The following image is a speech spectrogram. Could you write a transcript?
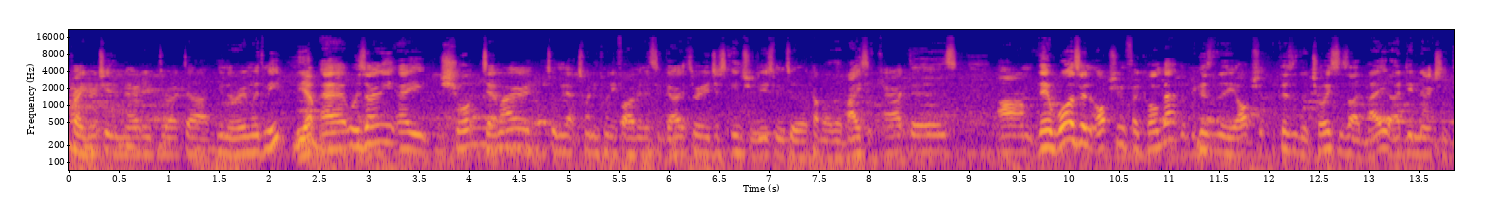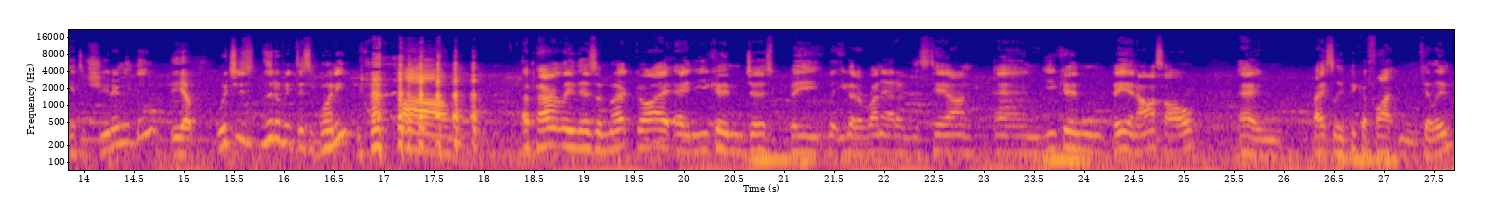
Craig Ritchie, the narrative director, in the room with me. Yep. Uh, it was only a short demo. It took me about 20, 25 minutes to go through. Just introduced me to a couple of the basic characters. Um, there was an option for combat, but because of the option, because of the choices I'd made, I didn't actually get to shoot anything, Yep. which is a little bit disappointing. um, apparently, there's a merc guy, and you can just be that you got to run out of this town, and you can be an asshole and basically pick a fight and kill him.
